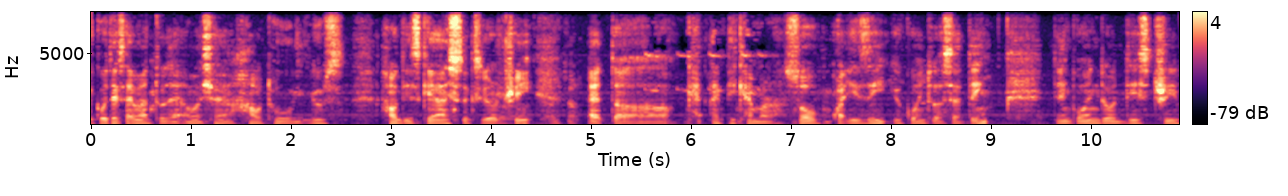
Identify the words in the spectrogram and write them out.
good day everyone. Today I want to share how to use how this KI603 at the IP camera. So quite easy. You go into the setting, then go into this three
